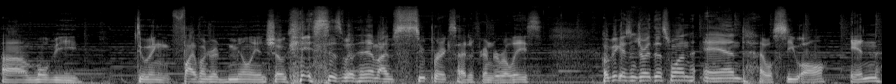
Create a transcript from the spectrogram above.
Um, we'll be doing 500 million showcases with him. I'm super excited for him to release. Hope you guys enjoyed this one, and I will see you all in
